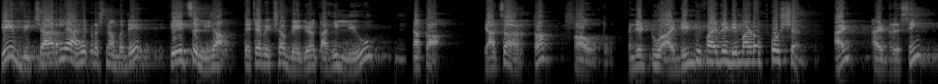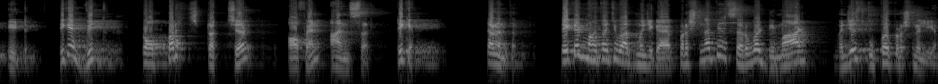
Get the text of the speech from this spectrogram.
जे विचारले आहे प्रश्नामध्ये तेच लिहा. त्याच्यापेक्षा वेगळं काही लिहू नका. याचा अर्थ हा होतो. म्हणजे to identify the demand of question and addressing it ठीक आहे? With proper structure of an answer ठीक आहे? त्यानंतर सेकंड महत्वाची बात म्हणजे काय? प्रश्नातील सर्व डिमांड म्हणजेच उपप्रश्न लिहा.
